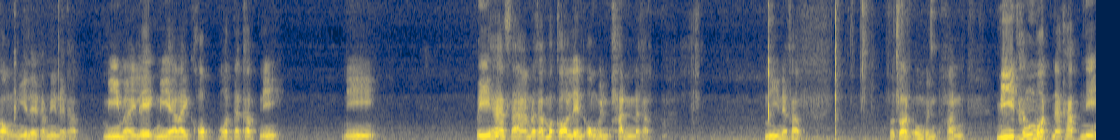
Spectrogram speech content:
กล่องอย่างนี้เลยครับนี่นะครับ มีหมายเลขมีอะไรครบหมดนะครับ นี่ นี่ ปีห้าสามนะครับ เมื่อก่อนเล่นองค์เป็นพันนะครับ นี่นะครับ เมื่อก่อนองค์เป็นพัน มีทั้งหมดนะครับ นี่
